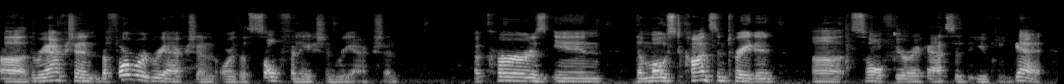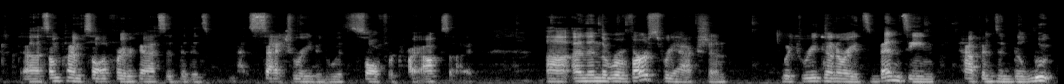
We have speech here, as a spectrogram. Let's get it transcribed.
uh, the reaction, the forward reaction or the sulfonation reaction occurs in the most concentrated uh, sulfuric acid that you can get, uh, sometimes sulfuric acid that is saturated with sulfur trioxide. Uh, and then the reverse reaction which regenerates benzene, happens in dilute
